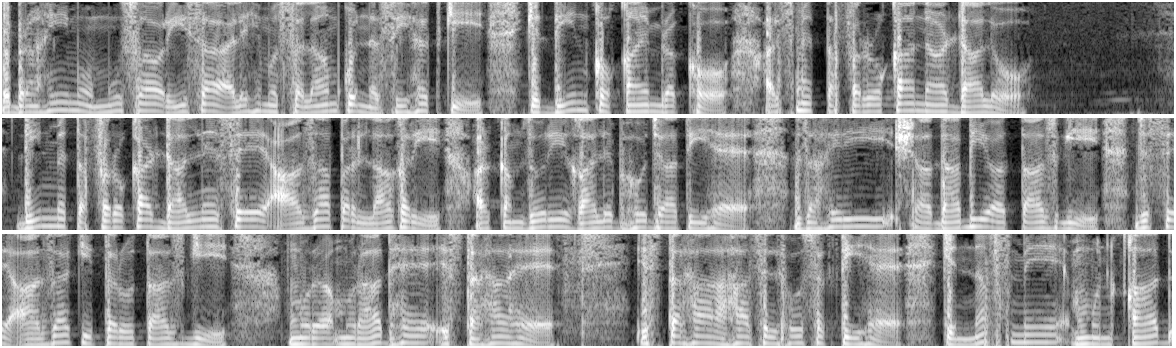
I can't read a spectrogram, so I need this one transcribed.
ابراہیم و موسا اور عیسیٰ علیہ السلام کو نصیحت کی کہ دین کو قائم رکھو اور اس میں تفرقہ نہ ڈالو۔ دین میں تفرقہ ڈالنے سے اعضا پر لاغری اور کمزوری غالب ہو جاتی ہے۔ ظاہری شادابی اور تازگی، جس سے اعضا کی تر و تازگی مراد ہے، اس طرح ہے۔ اس طرح حاصل ہو سکتی ہے کہ نفس میں منقاد،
